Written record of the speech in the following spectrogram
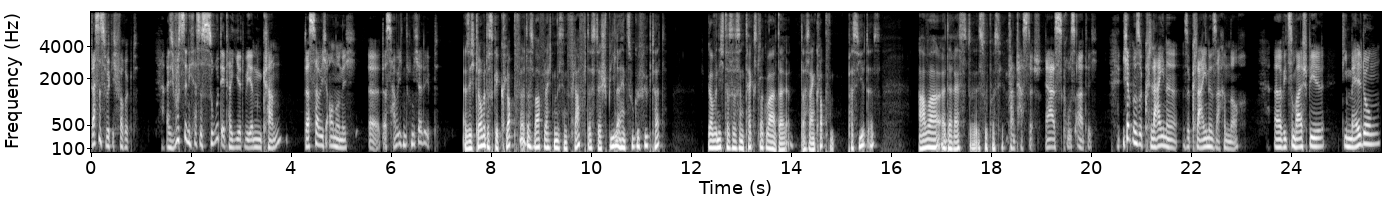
Das ist wirklich verrückt. Also ich wusste nicht, dass es so detailliert werden kann. Das habe ich auch noch nicht. Äh, das habe ich noch nicht erlebt. Also ich glaube, das Geklopfe, das war vielleicht ein bisschen fluff, das der Spieler hinzugefügt hat. Ich glaube nicht, dass es ein Textlog war, da, dass ein Klopfen passiert ist. Aber äh, der Rest äh, ist so passiert. Fantastisch. Ja, ist großartig. Ich habe nur so kleine, so kleine Sachen noch. Äh, wie zum Beispiel die Meldung,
